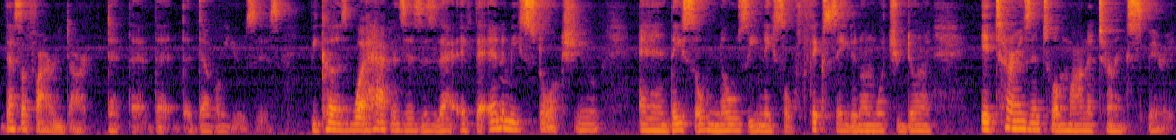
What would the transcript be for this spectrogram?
That's a fiery dart that, that, that the devil uses. Because what happens is is that if the enemy stalks you and they so nosy and they so fixated on what you're doing it turns into a monitoring spirit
